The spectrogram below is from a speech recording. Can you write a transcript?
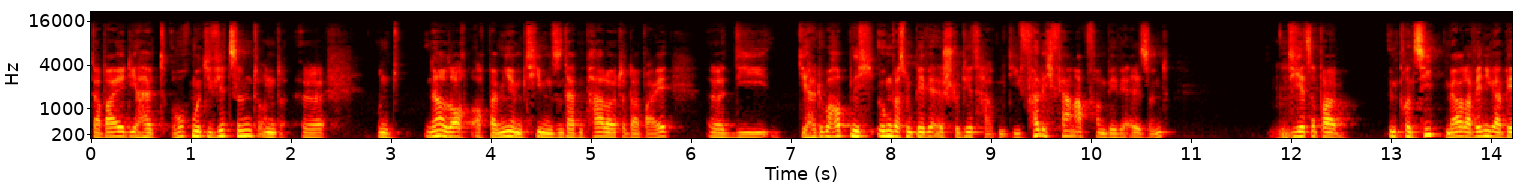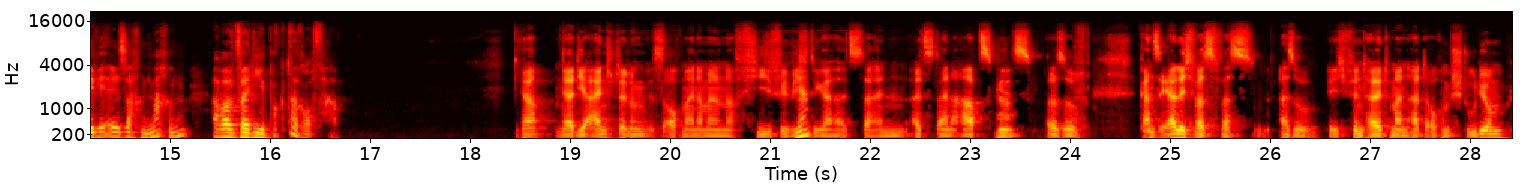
dabei, die halt hochmotiviert sind und, äh, und ne, also auch, auch bei mir im Team sind halt ein paar Leute dabei, äh, die, die halt überhaupt nicht irgendwas mit BWL studiert haben, die völlig fernab von BWL sind, mhm. die jetzt aber im Prinzip mehr oder weniger BWL-Sachen machen, aber weil die Bock darauf haben. Ja, ja, die Einstellung ist auch meiner Meinung nach viel, viel wichtiger ja? als dein, als deine Hard Skills. Ja. Also ganz ehrlich, was, was, also ich finde halt, man hat auch im Studium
